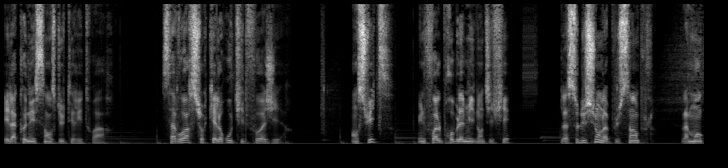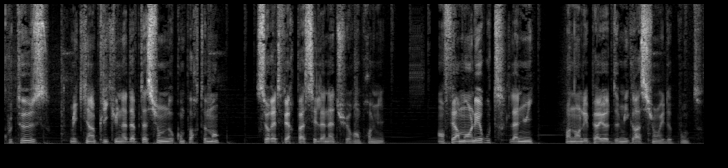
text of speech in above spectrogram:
est la connaissance du territoire. Savoir sur quelle route il faut agir. Ensuite, une fois le problème identifié, la solution la plus simple, la moins coûteuse, mais qui implique une adaptation de nos comportements, serait de faire passer la nature en premier, en fermant les routes la nuit pendant les périodes de migration et de ponte.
